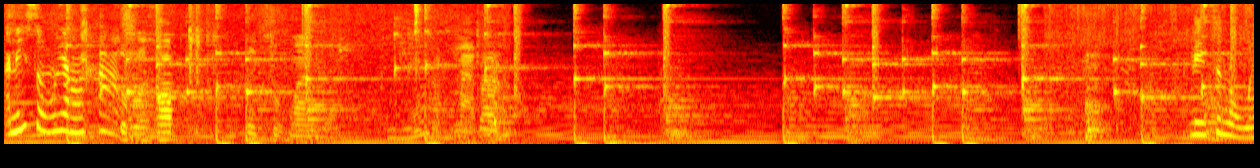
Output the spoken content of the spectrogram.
อันนี้สูงยังค่ะสุกแล้วครับนี่สุกมามาดีสนุกไหม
